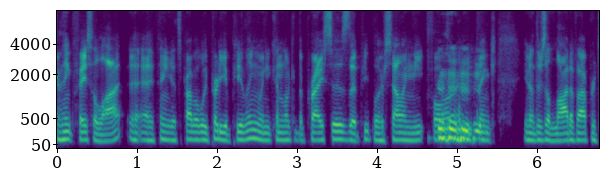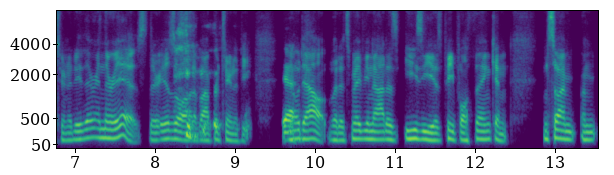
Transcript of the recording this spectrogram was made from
I think face a lot. I think it's probably pretty appealing when you can look at the prices that people are selling meat for and think, you know, there's a lot of opportunity there. And there is. There is a lot of opportunity. yeah. No doubt. But it's maybe not as easy as people think. And and so I'm I'm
